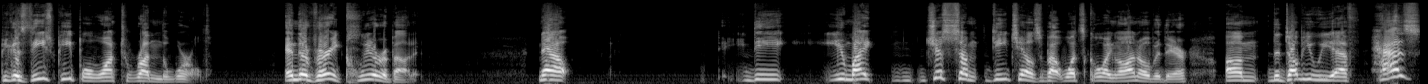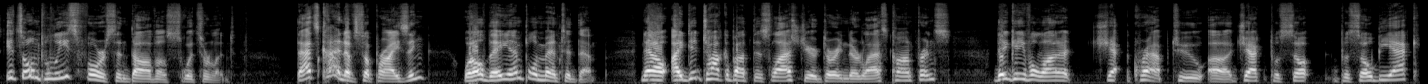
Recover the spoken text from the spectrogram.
because these people want to run the world. And they're very clear about it. Now, the you might just some details about what's going on over there. Um, the WEF has its own police force in Davos, Switzerland. That's kind of surprising. Well, they implemented them. Now, I did talk about this last year during their last conference. They gave a lot of crap to uh, Jack Poso- Posobiec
